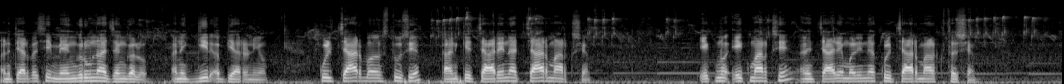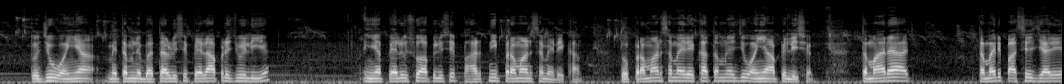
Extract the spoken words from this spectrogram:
અને ત્યાર પછી મેંગ્રુવના જંગલો અને ગીર અભયારણ્યો. કુલ ચાર વસ્તુ છે, કારણ કે ચારેના ચાર માર્ક છે. એકનો એક માર્ક છે અને ચારે મળીને કુલ ચાર માર્ક થશે. તો જુઓ, અહીંયા મેં તમને બતાવ્યું છે. પહેલાં આપણે જોઈ લઈએ. અહીંયા પહેલું શું આપેલું છે? ભારતની પ્રમાણ સમય રેખા તો પ્રમાણ સમય રેખા તમને જો અહીંયા આપેલી છે. તમારા, તમારી પાસે જ્યારે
